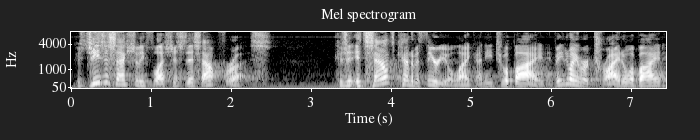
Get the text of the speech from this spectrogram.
because Jesus actually fleshes this out for us. Because it, it, sounds kind of ethereal, like I need to abide. Have anybody ever tried to abide?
